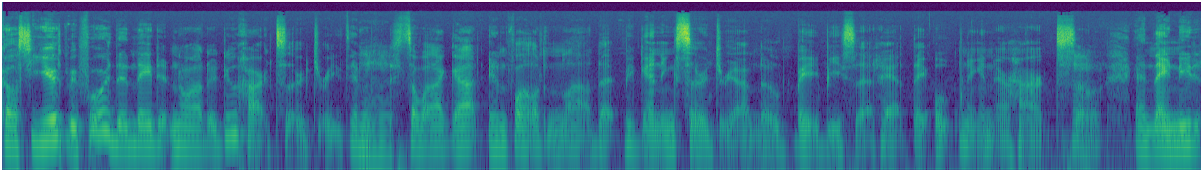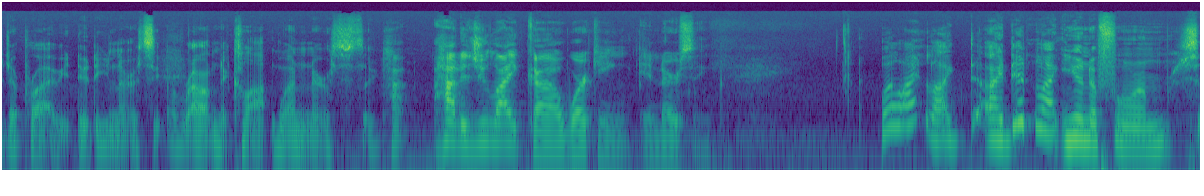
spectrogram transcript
because years before then they didn't know how to do heart surgeries, and so I got involved in a lot of that beginning surgery on those babies that had the opening in their hearts. So and they needed a private duty nurse around the clock, one nurse. How, how did you like uh, working in nursing? Well, I liked. I didn't like uniforms,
